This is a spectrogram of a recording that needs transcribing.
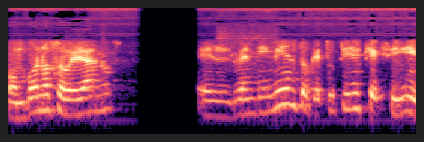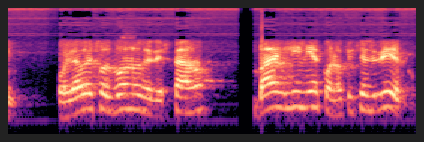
con bonos soberanos, el rendimiento que tú tienes que exhibir por el lado de esos bonos del Estado va en línea con lo que es el riesgo.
